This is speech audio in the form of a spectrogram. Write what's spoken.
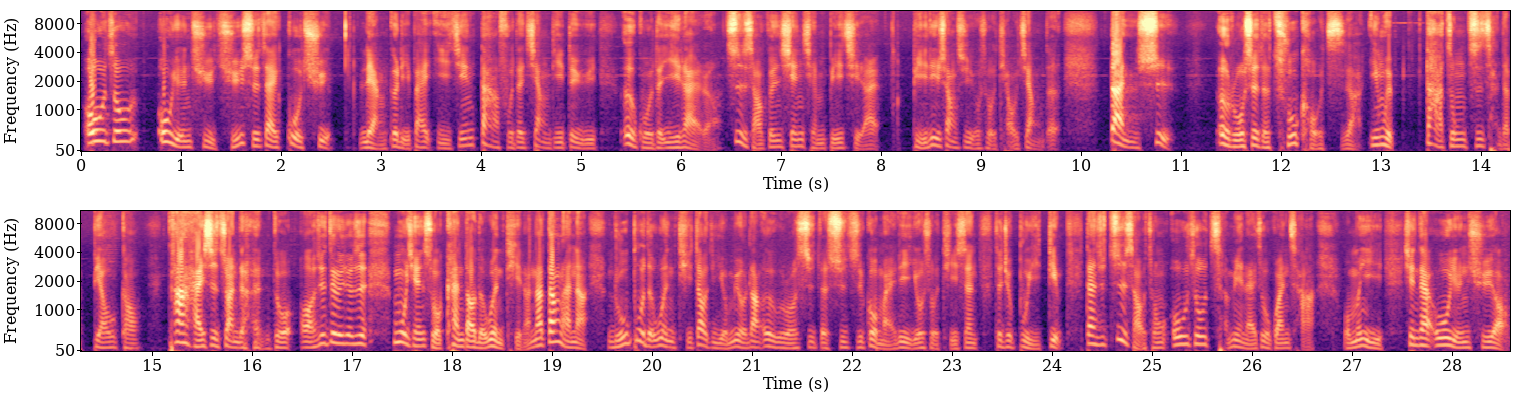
欧洲欧元区其实在过去。两个礼拜已经大幅的降低对于俄国的依赖了，至少跟先前比起来，比例上是有所调降的。但是俄罗斯的出口值啊，因为大宗资产的飙高，它还是赚的很多哦，所以这个就是目前所看到的问题了。那当然了，卢布的问题到底有没有让俄罗斯的实质购买力有所提升，这就不一定。但是至少从欧洲层面来做观察，我们以现在欧元区哦。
